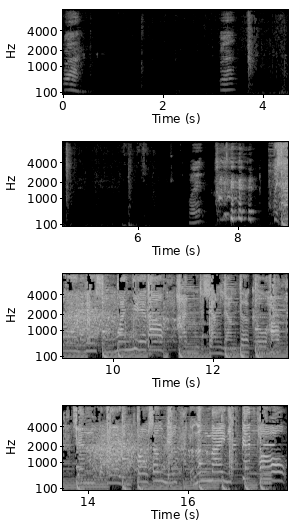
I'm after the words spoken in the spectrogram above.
喂，喂，喂。我热闹流星弯月刀，喊着响亮的口号，千万个人报上名，有能耐你别跑。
